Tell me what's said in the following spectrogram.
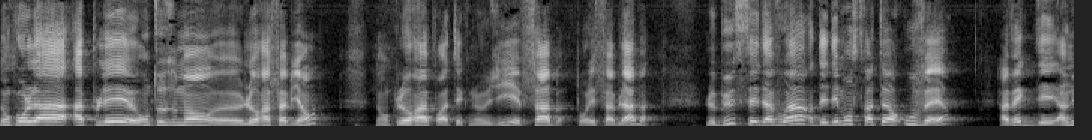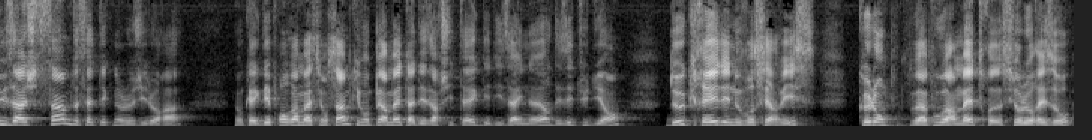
Donc on l'a appelé honteusement LoRa Fabian, donc LoRa pour la technologie et Fab pour les Fab Labs. Le but, c'est d'avoir des démonstrateurs ouverts avec un usage simple de cette technologie LoRa, donc avec des programmations simples qui vont permettre à des architectes, des designers, des étudiants de créer des nouveaux services que l'on va pouvoir mettre sur le réseau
